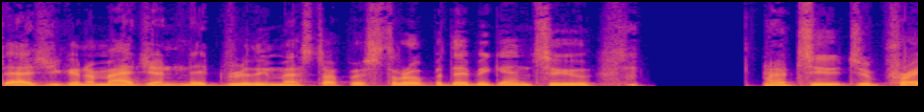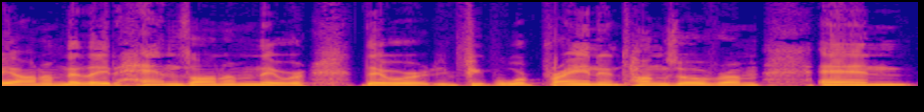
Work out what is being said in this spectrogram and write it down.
as you can imagine, it really messed up his throat. But they began to uh, to to pray on him. They laid hands on him. They were they were people were praying in tongues over him, and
